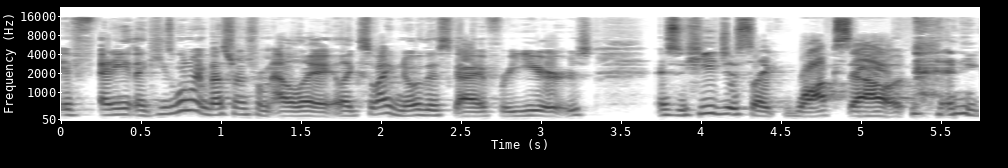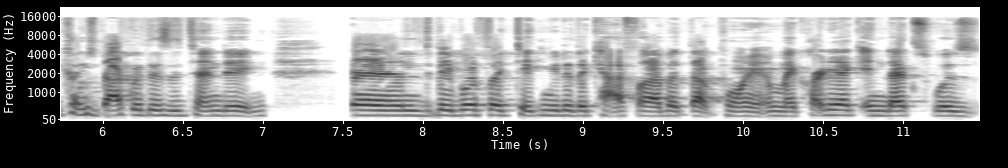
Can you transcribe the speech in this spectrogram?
if any like he's one of my best friends from LA like so I know this guy for years and so he just like walks out and he comes back with his attending. And they both like take me to the cath lab at that point and my cardiac index was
